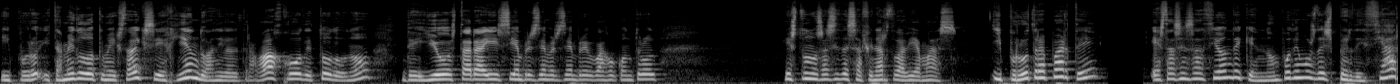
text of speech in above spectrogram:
y, por, y también todo lo que me estaba exigiendo a nivel de trabajo, de todo, ¿no? De yo estar ahí siempre, siempre, siempre bajo control. Esto nos hace desafinar todavía más. Y por otra parte, esta sensación de que no podemos desperdiciar,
